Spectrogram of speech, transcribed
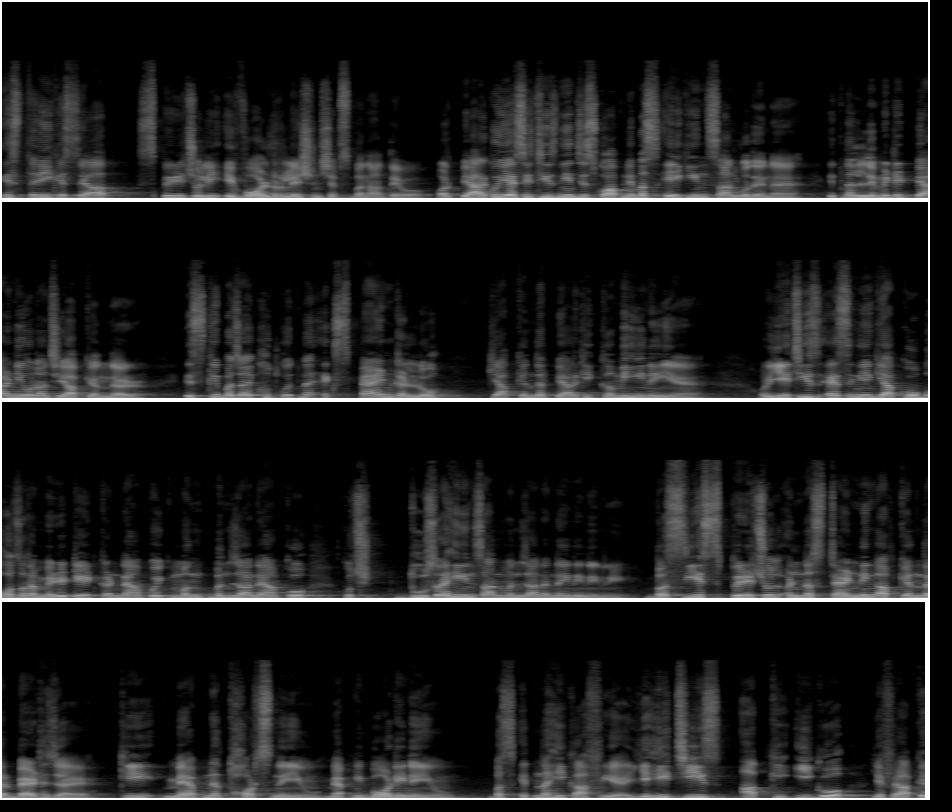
इस तरीके से आप स्पिरिचुअली इवॉल्व रिलेशनशिप्स बनाते हो, और प्यार कोई ऐसी चीज़ नहीं है जिसको आपने बस एक ही इंसान को देना है, इतना लिमिटेड प्यार नहीं होना चाहिए आपके अंदर, इसके बजाय खुद को इतना एक्सपैंड कर लो कि आपके अंदर प्यार की कमी ही नहीं है। और ये चीज़ ऐसी नहीं है कि आपको बहुत ज़्यादा मेडिटेट करना है, आपको एक मंक बन जाना है, आपको कुछ दूसरा ही इंसान बन जाना है। नहीं नहीं नहीं नहीं। बस ये स्पिरिचुअल अंडरस्टैंडिंग आपके अंदर बैठ जाए कि मैं अपने थॉट्स नहीं हूँ, मैं अपनी बॉडी नहीं हूँ, बस इतना ही काफ़ी है। यही चीज़ आपकी ईगो या फिर आपके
